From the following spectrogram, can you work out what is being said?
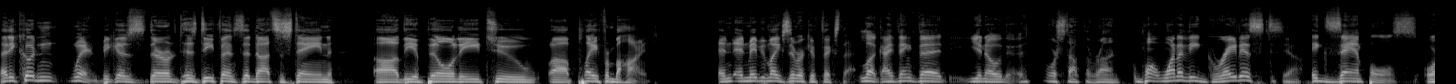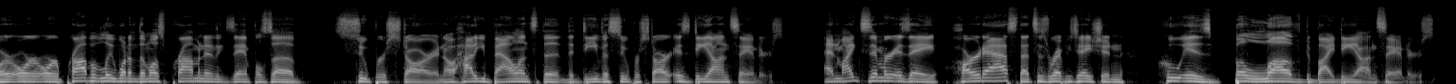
that he couldn't win because their his defense did not sustain uh, the ability to uh, play from behind, and and maybe Mike Zimmer could fix that. Look, I think that, you know, or stop the run. one one of the greatest Yeah. examples or, or or probably one of the most prominent examples of superstar and oh, how do you balance the the diva superstar is Deion Sanders. And Mike Zimmer is a hard ass, that's his reputation, who is beloved by Deion Sanders.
